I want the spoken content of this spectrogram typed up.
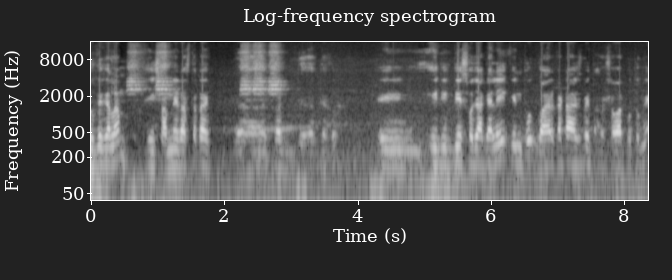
ঢুকে গেলাম। এই সামনের রাস্তাটা দেখো, এই এই দিক দিয়ে সোজা গেলেই কিন্তু গয়ারকাটা আসবে তার সবার প্রথমে।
